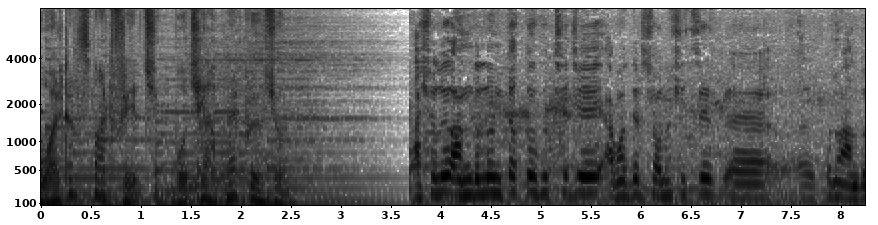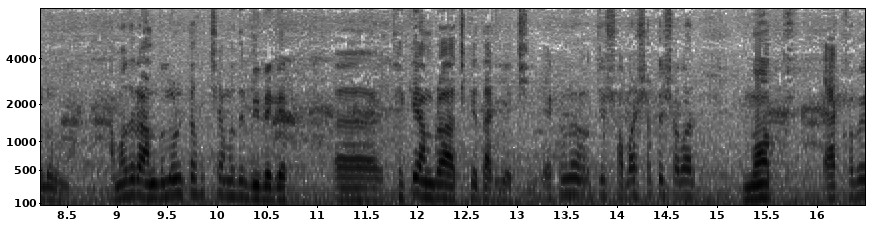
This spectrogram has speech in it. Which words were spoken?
ওয়ালটন স্মার্ট ফ্রিজ বোঝে আপনার প্রয়োজন। আসলে আন্দোলনটা তো হচ্ছে যে আমাদের চলচ্চিত্রের কোনো আন্দোলন না। আমাদের আন্দোলনটা হচ্ছে আমাদের বিবেকের থেকে আমরা আজকে দাঁড়িয়েছি। এখনও যে সবার সাথে সবার মত এক হবে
